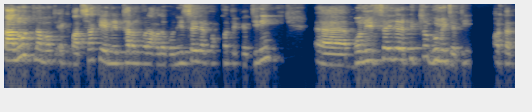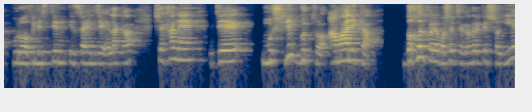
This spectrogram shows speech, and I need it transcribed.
তালুত নামক এক বাদশাকে নির্ধারণ করা হলো বনি ইসরায়েলের পক্ষ থেকে, যিনি বনি ইসরায়েলের পিতৃভূমি যেটি, অর্থাৎ পুরো ফিলিস্তিন ইসরায়েল যে এলাকা, সেখানে যে মুশরিক গুত্র আমালিকা দখল করে বসেছে, তাদেরকে সরিয়ে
